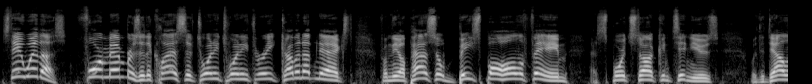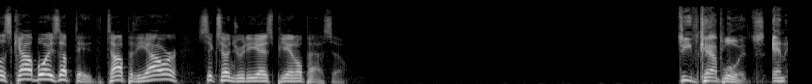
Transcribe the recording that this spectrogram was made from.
Stay with us. Four members of the class of 2023 coming up next from the El Paso Baseball Hall of Fame as Sports Talk continues with the Dallas Cowboys update at the top of the hour, 600 ESPN El Paso. Steve Kaplowitz and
